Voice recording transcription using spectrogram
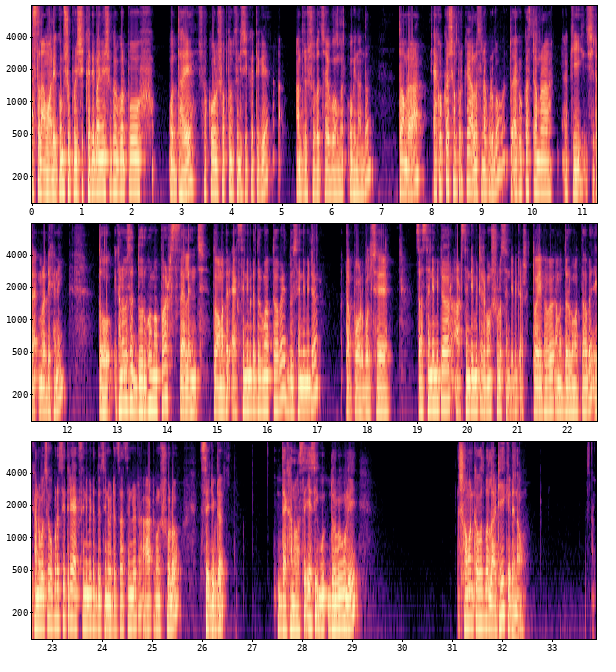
আসসালামু আলাইকুম। সুপ্রিয় শিক্ষার্থী বাহিনী শিক্ষার গল্প অধ্যায়ে সকল সপ্তম শ্রেণির শিক্ষার্থীকে আন্তরিক শুভেচ্ছা এবং অভিনন্দন। তো আমরা একক কাজ সম্পর্কে আলোচনা করব। তো একক কাজটা আমরা কি সেটা আমরা দেখে নিই। তো এখানে বলছে দৈর্ঘ্য মাপার চ্যালেঞ্জ। তো আমাদের এক সেন্টিমিটার দৈর্ঘ্য মাপতে হবে, দুই সেন্টিমিটার। তারপর বলছে চার সেন্টিমিটার, আট সেন্টিমিটার এবং ষোলো সেন্টিমিটার। তো এইভাবে আমাদের দৈর্ঘ্য মাপতে হবে। এখানে বলছে উপরে চিত্রে এক সেন্টিমিটার, দুই সেন্টিমিটার, চার সেন্টিমিটার, আট এবং ষোলো সেন্টিমিটার দেখানো আছে। এই দৈর্ঘ্যগুলি সমান কাগজ বা লাঠি কেটে নাও।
